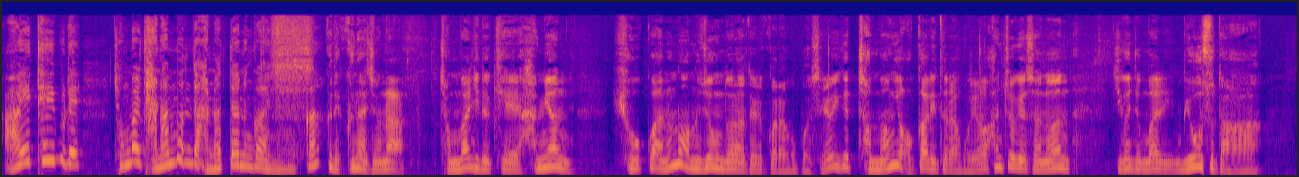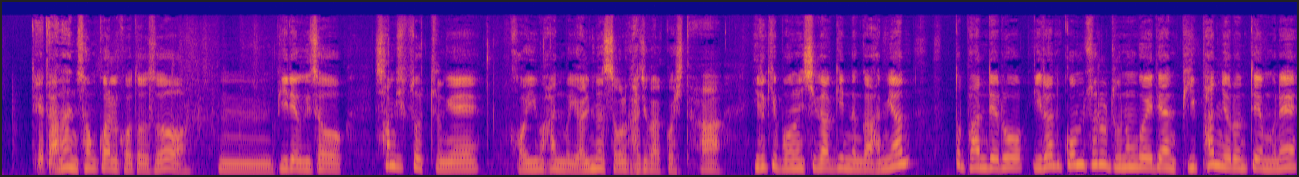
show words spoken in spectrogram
아예 테이블에 정말 단 한 번도 안 왔다는 거 아닙니까? 근데 그나저나 정말 이렇게 하면 효과는 어느 정도나 될 거라고 보세요? 이게 전망이 엇갈리더라고요. 한쪽에서는 이건 정말 묘수다. 대단한 성과를 거둬서 음, 비례 의석 30석 중에 거의 한뭐 열몇 석을 가져갈 것이다. 이렇게 보는 시각이 있는가 하면 또 반대로 이런 꼼수를 두는 거에 대한 비판 여론 때문에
